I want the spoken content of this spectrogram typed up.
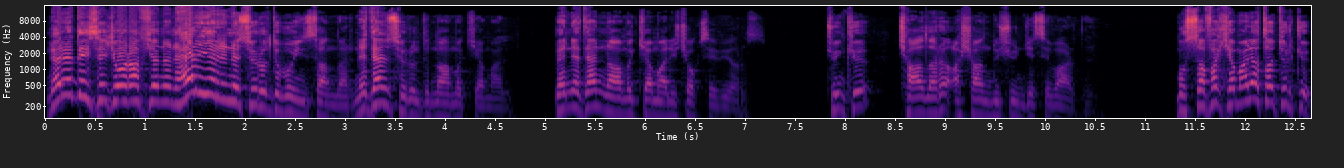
Neredeyse coğrafyanın her yerine sürüldü bu insanlar. Neden sürüldü Namık Kemal? Ve neden Namık Kemal'i çok seviyoruz? Çünkü çağları aşan düşüncesi vardı. Mustafa Kemal Atatürk'ü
